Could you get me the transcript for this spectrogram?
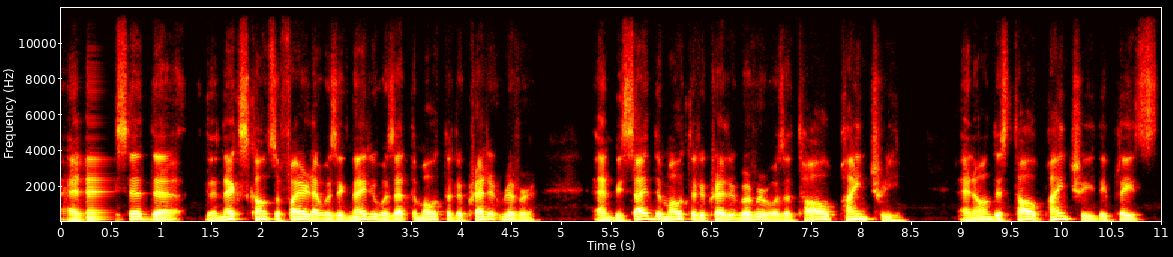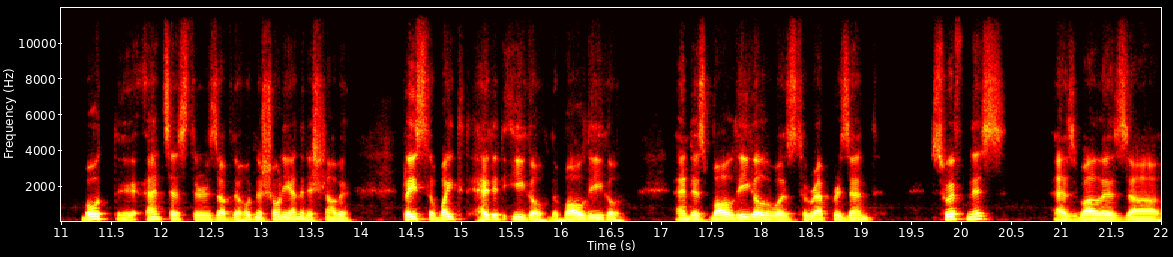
And they said that the next council fire that was ignited was at the mouth of the Credit River. And beside the mouth of the Credit River was a tall pine tree. And on this tall pine tree, they placed both the ancestors of the Haudenosaunee and the Anishinaabe, placed the white-headed eagle, the bald eagle. And this bald eagle was to represent swiftness as well as uh,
